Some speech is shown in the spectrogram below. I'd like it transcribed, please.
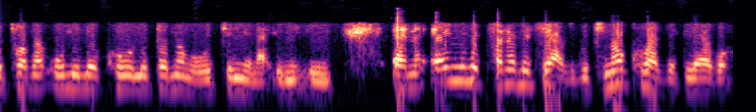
uthome ulile khulu uthome ngokuthi mina ini ini. And enye le kufanele siyazi ukuthi nokhubazekileko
